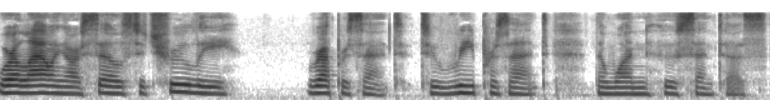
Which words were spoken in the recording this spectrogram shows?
We're allowing ourselves to truly represent, to represent the one who sent us.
